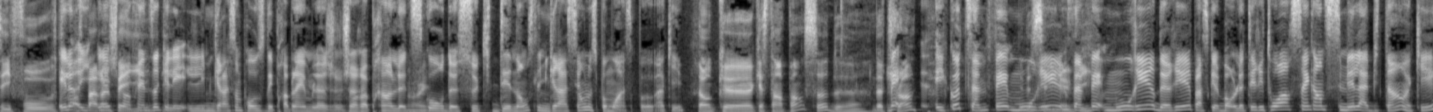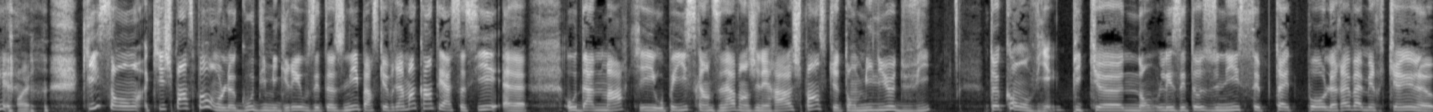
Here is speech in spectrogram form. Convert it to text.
Il faut. Et là, là, un je suis en train de dire que l'immigration pose des problèmes. Là. Je, je reprends le discours de ceux qui dénoncent l'immigration. là. C'est pas moi, c'est pas OK. Donc, euh, qu'est-ce que t'en penses, ça, de, de Ben, Trump? euh, écoute, ça me fait mourir, ça me fait mourir de rire parce que bon, le territoire 56 000 habitants, ok, Ouais. qui sont, qui je pense pas ont le goût d'immigrer aux États-Unis parce que vraiment quand tu es associé euh, au Danemark et aux pays scandinaves en général, je pense que ton milieu de vie te convient, puis que non, les États-Unis c'est peut-être pas le rêve américain euh,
